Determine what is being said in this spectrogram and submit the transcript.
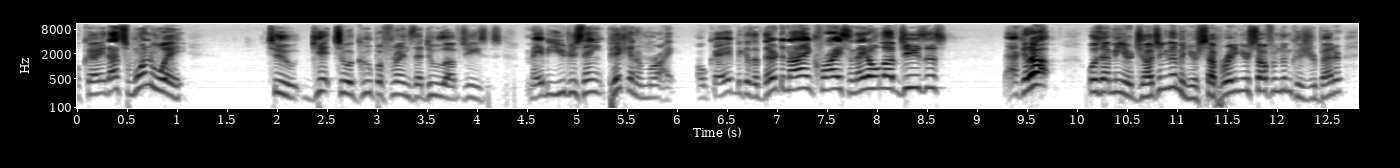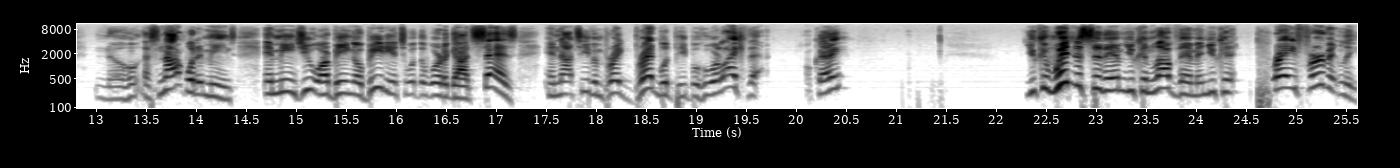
okay? That's one way to get to a group of friends that do love Jesus. Maybe you just ain't picking them right, okay? Because if they're denying Christ and they don't love Jesus, back it up. What does that mean? You're judging them and you're separating yourself from them because you're better? No, that's not what it means. It means you are being obedient to what the Word of God says and not to even break bread with people who are like that, okay? You can witness to them, you can love them, and you can pray fervently.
